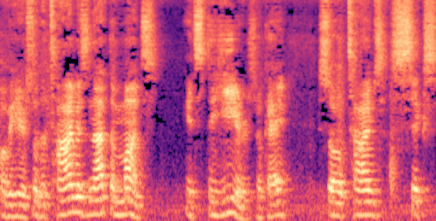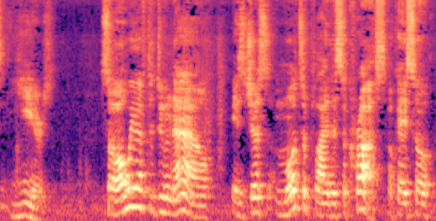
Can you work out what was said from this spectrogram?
over here. So the time is not the months, it's the years, okay? So times six years. So all we have to do now is just multiply this across, okay? So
